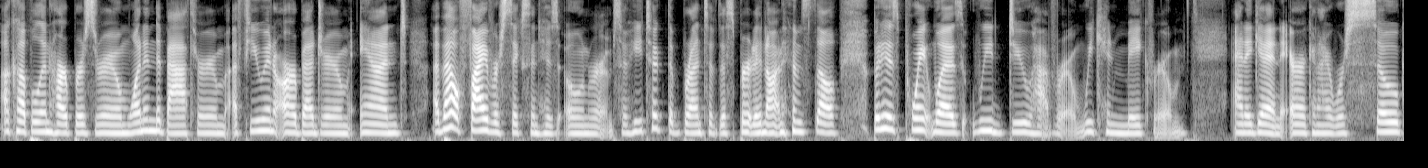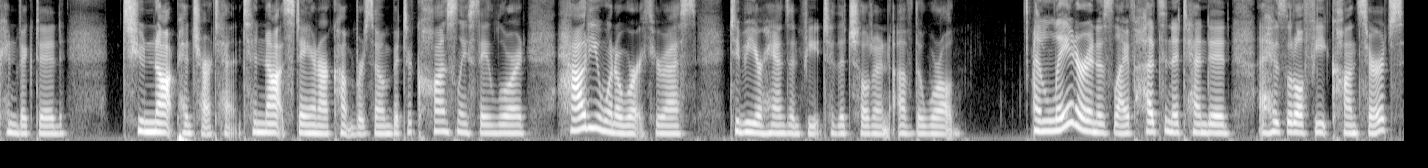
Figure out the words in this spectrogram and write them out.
a couple in Harper's room, one in the bathroom, a few in our bedroom, and about five or six in his own room. So he took the brunt of this burden on himself. But his point was we do have room, we can make room. And again, Eric and I were so convicted to not pinch our tent, to not stay in our comfort zone, but to constantly say, Lord, how do you want to work through us to be your hands and feet to the children of the world? And later in his life, Hudson attended His Little Feet concerts,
